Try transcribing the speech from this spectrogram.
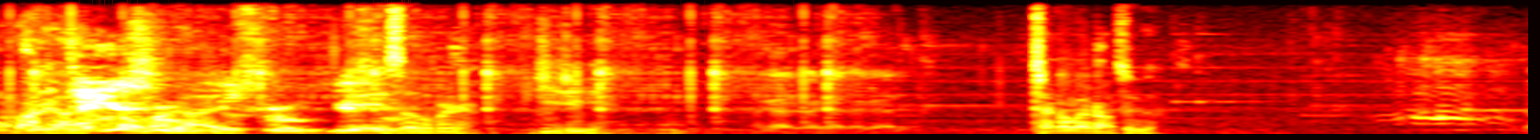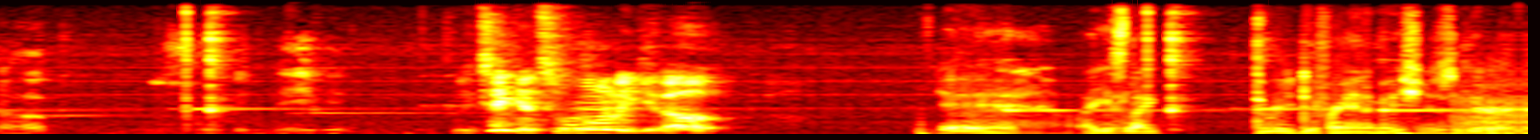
oh my god. Yeah, you're oh my god. You screwed. You're yeah, it's over. GG. I got it, I got it, I got it. Turn the light on too. Get up. Stupid baby. You're taking too long to get up. Yeah, like it's like three different animations to get up.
